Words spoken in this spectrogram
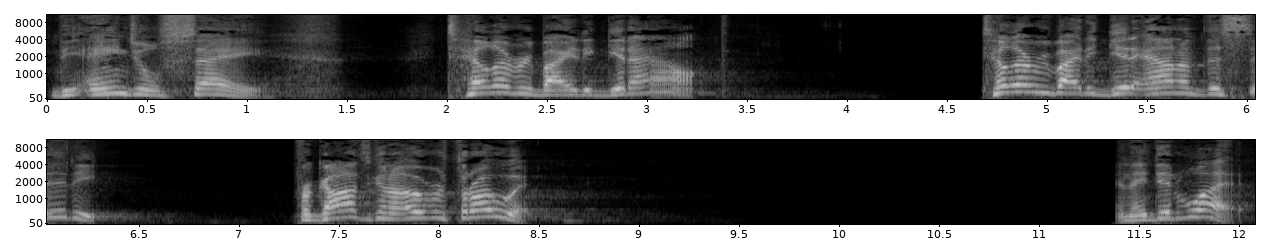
The angels say, tell everybody to get out. Tell everybody to get out of this city. For God's going to overthrow it. And they did what?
